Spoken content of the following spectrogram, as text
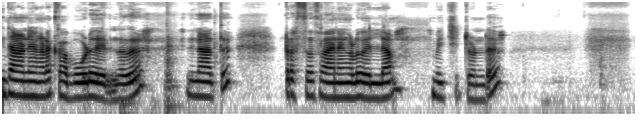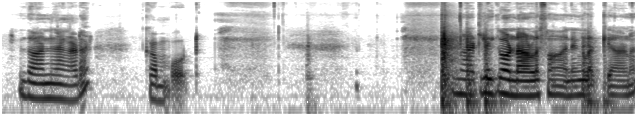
ഇതാണ് ഞങ്ങളുടെ കബോർഡ് വരുന്നത്. ഇതിനകത്ത് ഡ്രസ്സ് സാധനങ്ങളും എല്ലാം വെച്ചിട്ടുണ്ട്. ഇതാണ് ഞങ്ങളുടെ കമ്പോർഡ് നാട്ടിലേക്ക് കൊണ്ടുപോകാനുള്ള സാധനങ്ങളൊക്കെയാണ്.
